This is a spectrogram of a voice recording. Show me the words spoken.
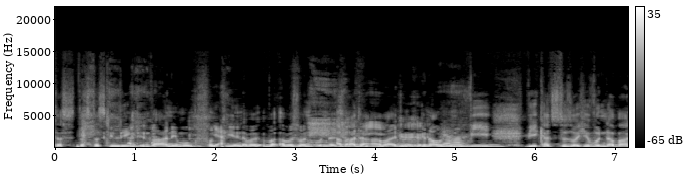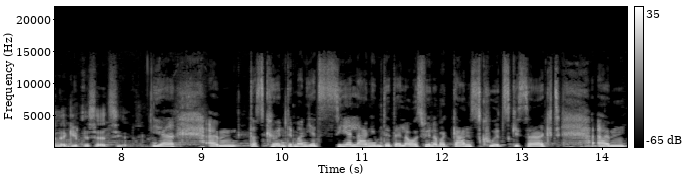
dass, dass das gelingt in Wahrnehmung von ja. vielen. Aber, aber, aber so ein Wunder ist harte Arbeit. genau. Ja. Und wie, wie kannst du solche wunderbaren Ergebnisse erzielen? Ja, ähm, das könnte man jetzt sehr lange im Detail ausführen, aber ganz kurz gesagt. Ähm,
